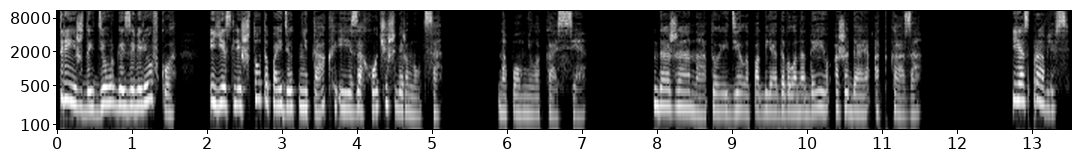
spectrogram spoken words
Трижды дергай за веревку, если что-то пойдет не так и захочешь вернуться», — напомнила Кассия. Даже она то и дело поглядывала на Дею, ожидая отказа. «Я справлюсь.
